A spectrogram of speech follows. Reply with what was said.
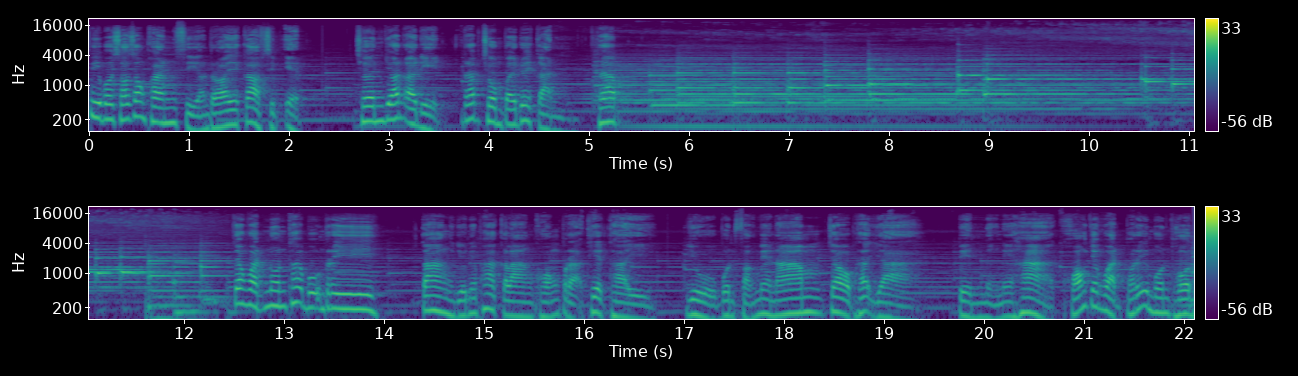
ปีพศ 2491 เชิญย้อนอดีตรับชมไปด้วยกันครับ จังหวัดนนทบุรี ตั้งอยู่ในภาคกลางของประเทศไทย อยู่บนฝั่งแม่น้ำเจ้าพระยา เป็นหนึ่งในห้าของจังหวัดปริมณฑล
